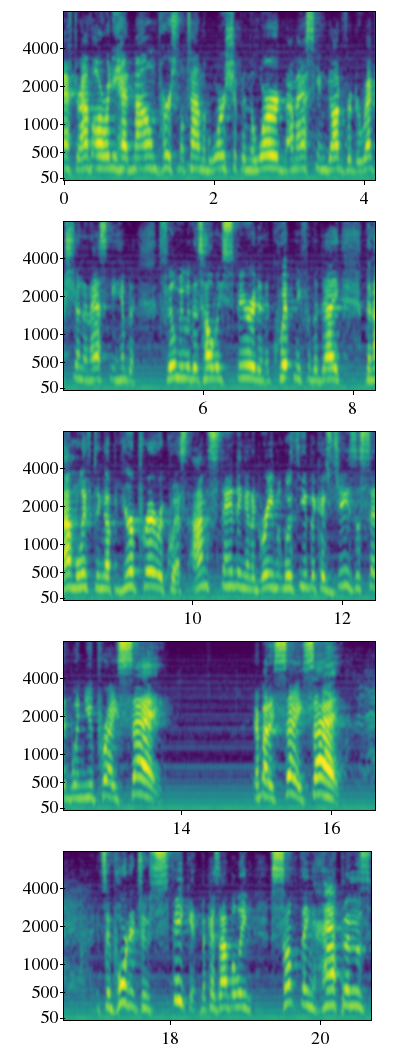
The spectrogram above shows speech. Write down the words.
after I've already had my own personal time of worship in the Word, and I'm asking God for direction and asking Him to fill me with His Holy Spirit and equip me for the day, then I'm lifting up your prayer request. I'm standing in agreement with you because Jesus said, when you pray, say. Everybody say, say. It's important to speak it because I believe something happens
